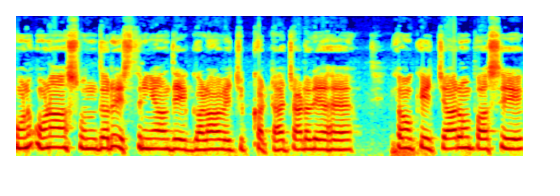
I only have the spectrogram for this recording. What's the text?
ਹੁਣ ਉਹਨਾਂ ਸੁੰਦਰ ਇਸਤਰੀਆਂ ਦੇ ਗਲਾਂ ਵਿੱਚ ਘੱਟਾ ਚੜ ਰਿਹਾ ਹੈ, ਕਿਉਂਕਿ ਚਾਰੋਂ ਪਾਸੇ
